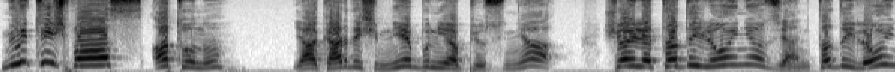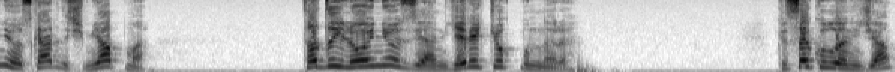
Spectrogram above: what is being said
Müthiş pas. At onu. Ya kardeşim niye bunu yapıyorsun ya? Şöyle tadıyla oynuyoruz yani. Tadıyla oynuyoruz kardeşim yapma. Tadıyla oynuyoruz yani. Gerek yok bunlara. Kısa kullanacağım.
